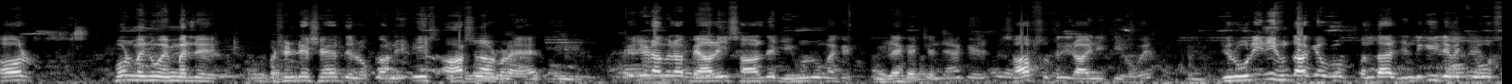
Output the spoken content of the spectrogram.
ਔਰ ਹੁਣ ਮੈਨੂੰ ਐਮਐਲਏ ਬਠਿੰਡੇ ਸ਼ਹਿਰ ਦੇ ਲੋਕਾਂ ਨੇ ਇਸ ਆਸ ਨਾਲ ਬਣਾਇਆ ਕਿ ਜਿਹੜਾ ਮੇਰਾ 42 ਸਾਲ ਦੇ ਜੀਵਨ ਨੂੰ ਮੈਂ ਕਿ ਲੈ ਕੇ ਚੱਲਿਆ ਕਿ ਸਾਫ਼ ਸੁਥਰੀ ਰਾਜਨੀਤੀ ਹੋਵੇ। ਜ਼ਰੂਰੀ ਨਹੀਂ ਹੁੰਦਾ ਕਿ ਉਹ ਬੰਦਾ ਜ਼ਿੰਦਗੀ ਦੇ ਵਿੱਚ ਉਸ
